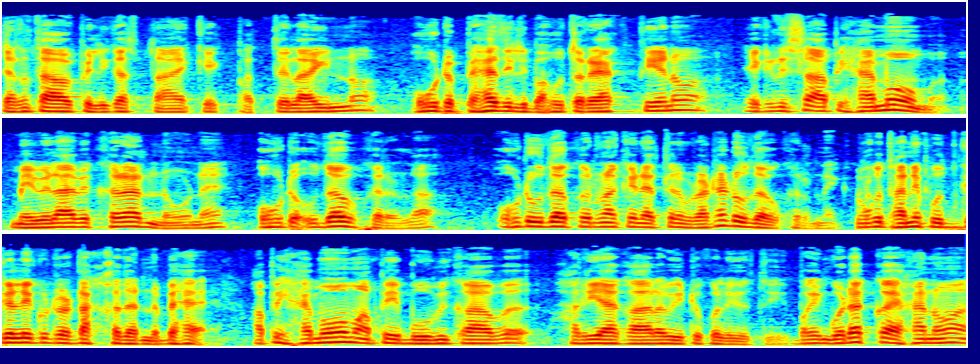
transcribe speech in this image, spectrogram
ජනතාව පිළිගත් නායකයෙක් පත් වෙලා ඉන්නවා. ඔහුට පැහැදිලි බහුතරයක් තියෙනවා. ඒක නිසා අපි හැමෝම මේ වෙලාවේ කරන්න ඕනේ ඔහුට උදව් කරලා ඔහුට උදව් කරනවා කියන්නේ ඇත්තටම රටට උදව් කරන එක. මොකද තනි පුද්ගලයෙකුට රටක් හදන්න බෑ. අපි හැමෝම අපේ භූමිකාව හරියාකාරව ඉටු කළ යුතුයි. මගෙන් ගොඩක් අය අහනවා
